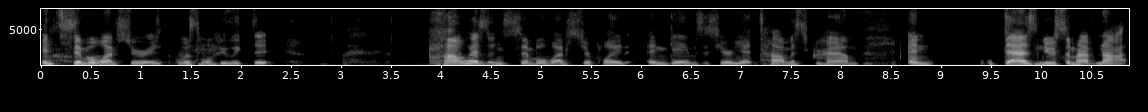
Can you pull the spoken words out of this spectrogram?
And Simba Webster is, was the one who leaked it. How has Simba Webster played in games this year, yet Thomas Graham and Dazz Newsome have not?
